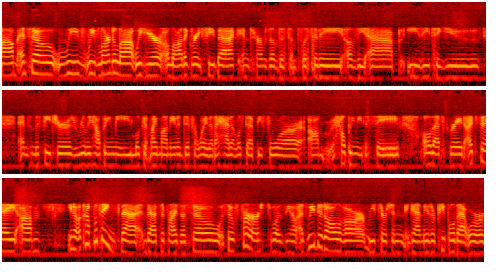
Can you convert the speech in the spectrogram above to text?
Um, and so we've we've learned a lot. We hear a lot of great feedback in terms of the simplicity of the app, easy to use, and some of the features really helping me look at my money in a different way that I hadn't looked at before, um, helping me to save. All that's great. I'd say. Um, you know, a couple things that that surprised us. So, so first was, you know, as we did all of our research, and again, these are people that were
